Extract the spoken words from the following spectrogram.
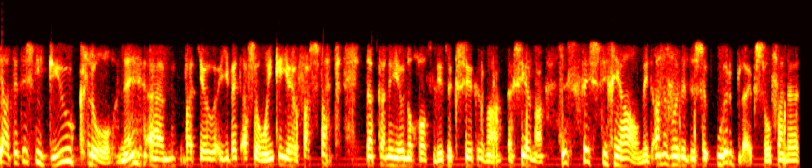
Ja, dit is die dew claw, né? Ehm um, wat jou jy weet as 'n hondjie jou vasvat, dan kan hy jou nogals letterlik seker maak, seker maak. Dis vestigiaal. Met ander woorde, dis 'n oorblyfsel van 'n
